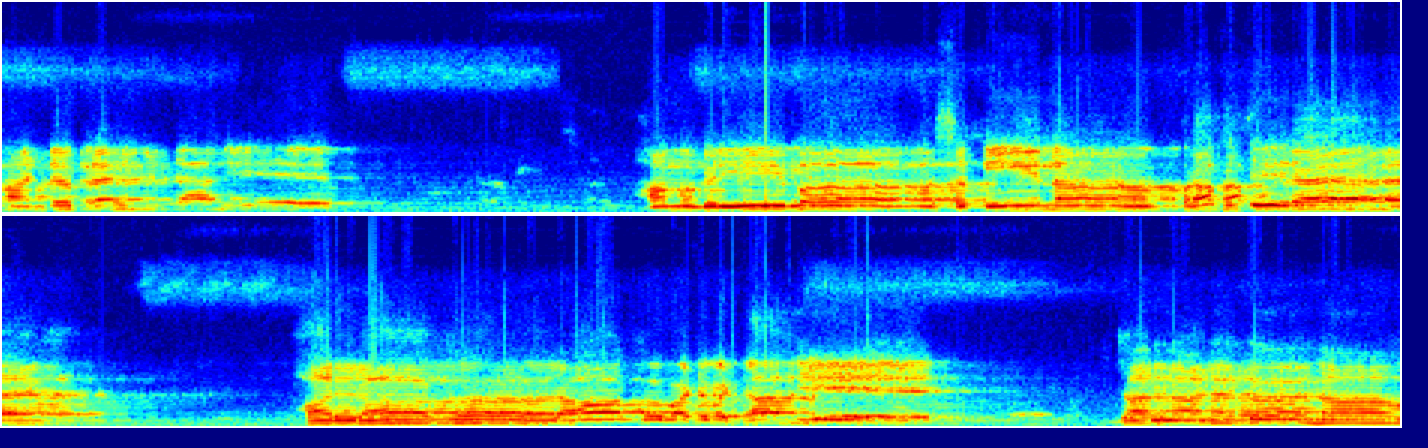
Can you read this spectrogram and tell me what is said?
ਖੰਡ ਬ੍ਰਹਮੰਡਾ ਹੈ। ਹਮ ਗਰੀਬ ਮਸਕੀਨ ਪ੍ਰਭ ਤੇਰੇ ਹਰ ਰਾਖ ਰਾਖ ਵੱਡ ਵੱਡਾ ਹੈ। ਜਨ ਨਾਨਕ ਨਾਮ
